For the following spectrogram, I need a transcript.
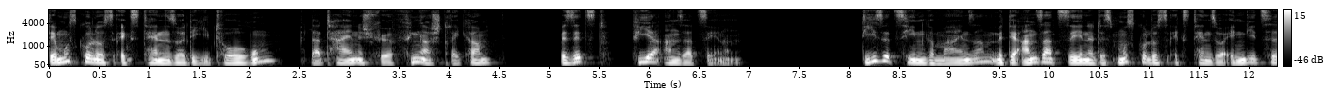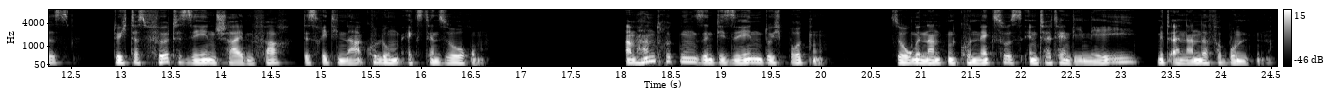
Der Musculus extensor digitorum, lateinisch für Fingerstrecker, besitzt vier Ansatzsehnen. Diese ziehen gemeinsam mit der Ansatzsehne des Musculus extensor indicis durch das vierte Sehenscheidenfach des Retinaculum extensorum. Am Handrücken sind die Sehnen durch Brücken, sogenannten Connexus intertendinei, miteinander verbunden.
